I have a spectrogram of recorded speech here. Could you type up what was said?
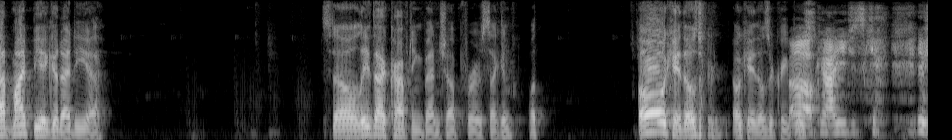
That might be a good idea. So leave that crafting bench up for a second. What? Oh, okay. Those are okay. Those are creepers. Oh god, you just scared.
